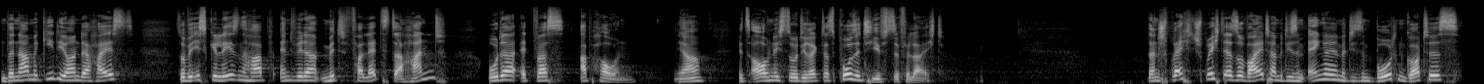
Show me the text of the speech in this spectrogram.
Und der Name Gideon, der heißt, so wie ich es gelesen habe, entweder mit verletzter Hand oder etwas abhauen. Ja, jetzt auch nicht so direkt das Positivste vielleicht. Dann spricht, spricht er so weiter mit diesem Engel, mit diesem Boten Gottes.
